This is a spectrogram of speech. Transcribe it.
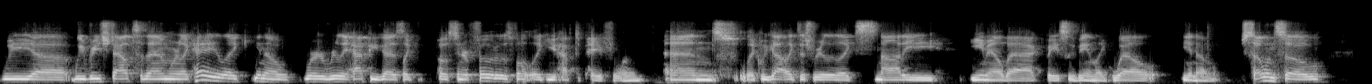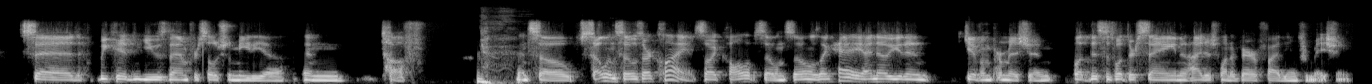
we uh, we reached out to them. We're like, "Hey, like you know, we're really happy you guys like posting our photos, but like you have to pay for them." And like we got like this really like snotty email back, basically being like, "Well, you know." So and so said we could use them for social media and tough. and so so and so is our client. So I call up so and so. I was like, hey, I know you didn't give them permission, but this is what they're saying, and I just want to verify the information.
